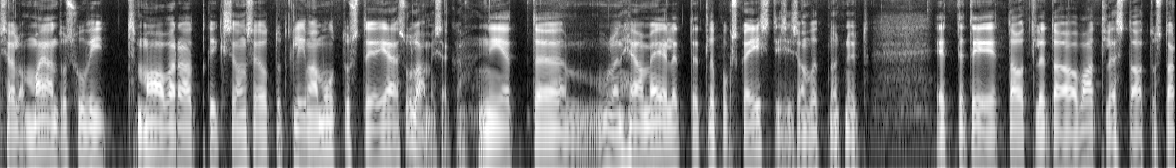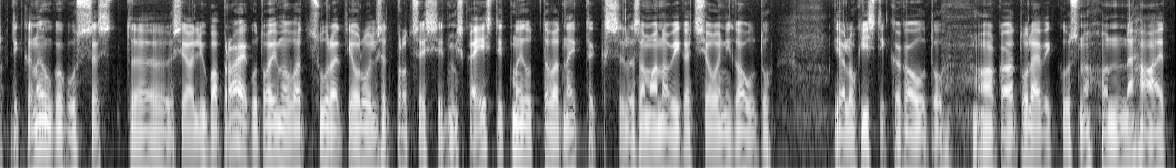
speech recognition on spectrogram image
seal on majandushuvid, maavarad, kõik see on seotud kliimamuutuste ja jää sulamisega. nii et äh, mul on hea meel, et, et lõpuks ka Eesti siis on võtnud nüüd ette tee, et taotleda vaatleja staatust Arktika Nõukogus, sest äh, seal juba praegu toimuvad suured ja olulised protsessid, mis ka Eestit mõjutavad, näiteks sellesama navigatsiooni kaudu ja logistika kaudu. aga tulevikus noh, on näha, et,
